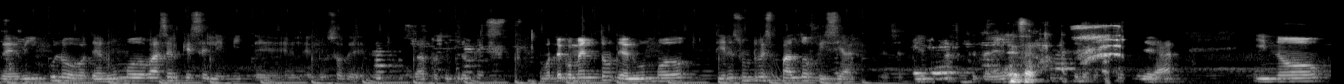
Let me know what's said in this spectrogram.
de, vínculo de algún modo va a hacer que se limite el, uso de, los datos. Y creo que, como te comento, de algún modo tienes un respaldo oficial. Exacto. y no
